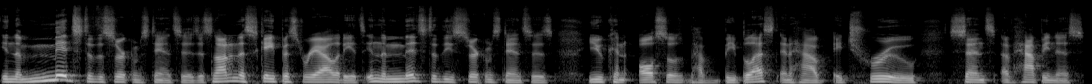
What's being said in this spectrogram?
in the midst of the circumstances it's not an escapist reality it's in the midst of these circumstances you can also have be blessed and have a true sense of happiness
